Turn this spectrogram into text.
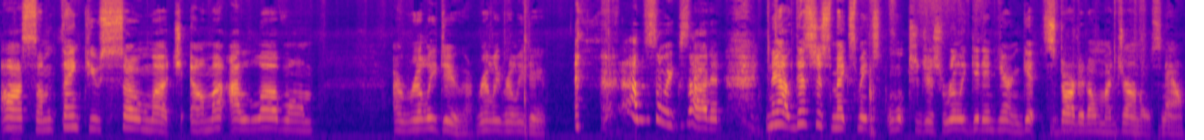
awesome. Thank you so much, Alma. I love them. I really do. I really, really do. I'm so excited. Now, this just makes me want to just really get in here and get started on my journals now.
